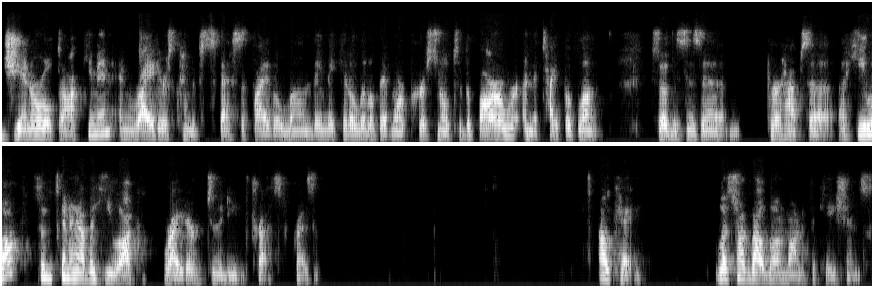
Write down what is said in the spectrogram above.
general document, and riders kind of specify the loan. They make it a little bit more personal to the borrower and the type of loan. So this is a perhaps a, a HELOC. So it's going to have a HELOC rider to the deed of trust present. Okay, let's talk about loan modifications.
